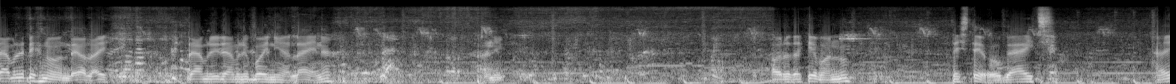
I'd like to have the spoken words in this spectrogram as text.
राम्रै देख्नुहुँदै होला है। राम्री राम्री बहिनीहरूलाई होइन। अनि अरू त के भन्नु? त्यस्तै हो गाइज। है।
